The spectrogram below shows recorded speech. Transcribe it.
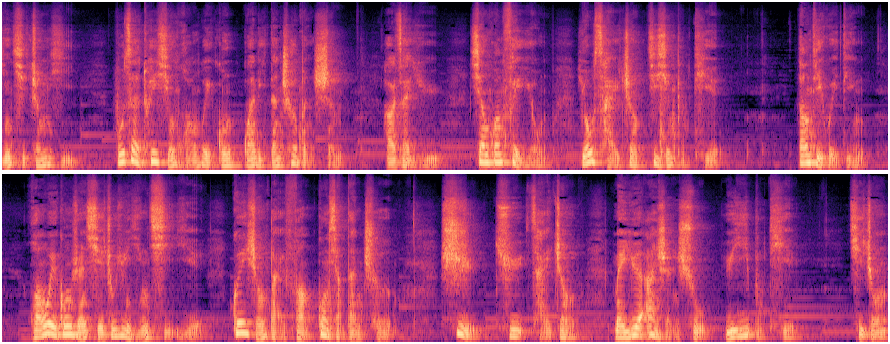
引起争议，不在推行环卫工管理单车本身，而在于相关费用由财政进行补贴。当地规定，环卫工人协助运营企业规整摆放共享单车，市区财政每月按人数予以补贴，其中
